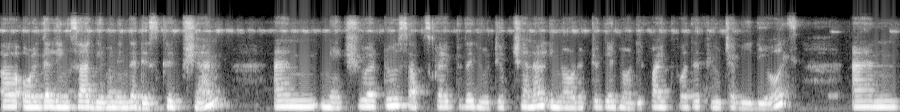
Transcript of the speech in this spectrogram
Uh, all the links are given in the description. And make sure to subscribe to the YouTube channel in order to get notified for the future videos. And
